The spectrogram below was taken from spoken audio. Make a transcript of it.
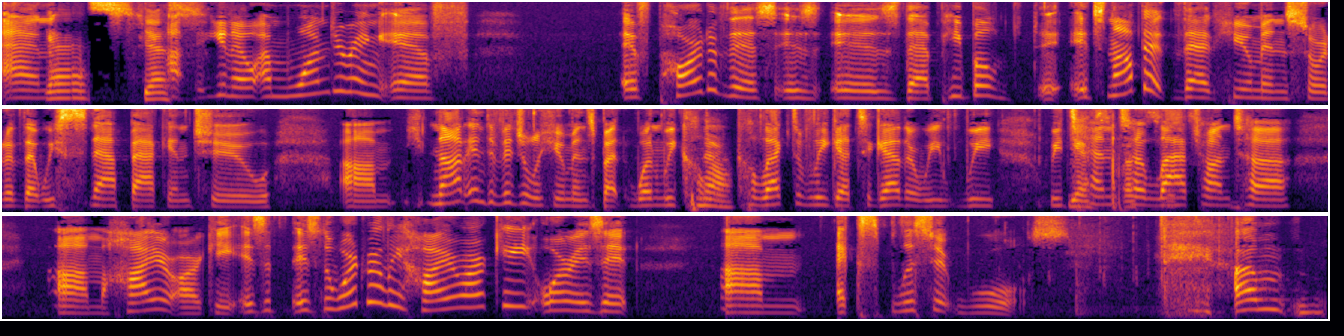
And Yes. Yes. uh, you know, I'm wondering if if part of this is is that people it's not that that humans sort of that we snap back into um, not individual humans but when we co- No. collectively get together we we we Yes, tend to latch onto um, hierarchy is it is the word really hierarchy or is it um, explicit rules Um,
